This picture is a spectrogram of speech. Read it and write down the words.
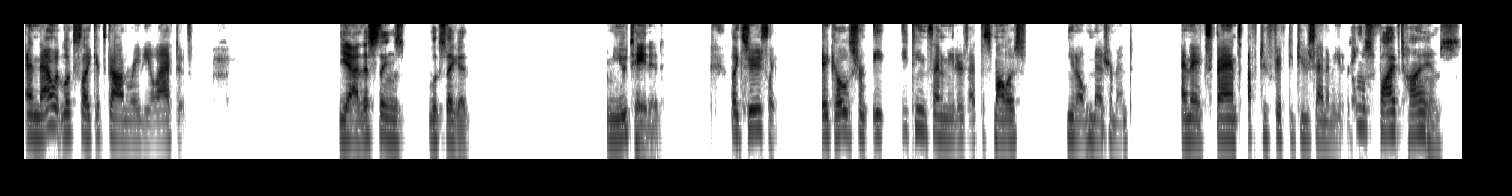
And now it looks like it's gone radioactive. Yeah, this thing's looks like a mutated. Like seriously, it goes from 18 centimeters at the smallest, you know, measurement, and it expands up to 52 centimeters. Almost five times.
